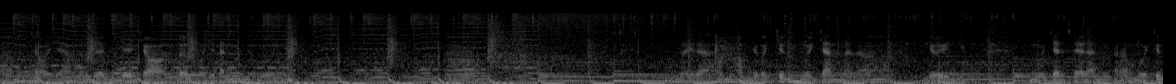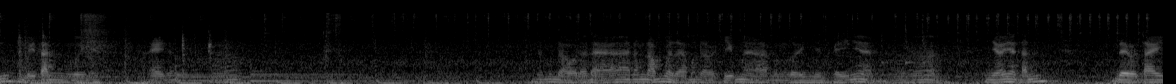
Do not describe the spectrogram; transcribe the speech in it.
à, mình cho vào mình để về cho từ và giờ đánh với mọi người nha. À. này đã hỗn hợp cho cái trứng người chanh là nó vừa mùi chanh sẽ đánh à, mùi trứng không bị tanh người nha. Hay đó, đó. nó bắt đầu đã đã nóng nóng rồi đã bắt đầu chuyển mà mọi người nhìn kỹ nha. À, nhớ ra đánh đều tay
